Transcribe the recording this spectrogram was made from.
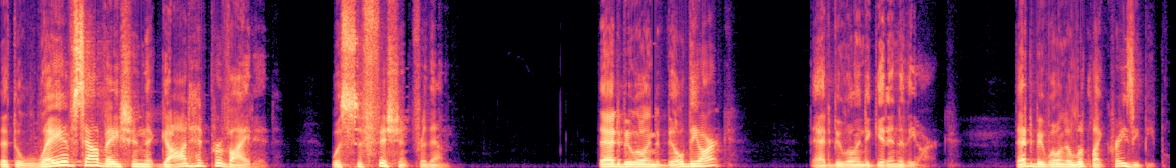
that the way of salvation that God had provided was sufficient for them. They had to be willing to build the ark, they had to be willing to get into the ark. They had to be willing to look like crazy people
